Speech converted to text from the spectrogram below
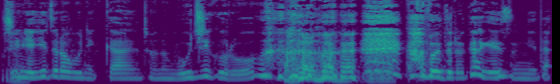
지금 네. 얘기 들어보니까 저는 모직으로 네. 가보도록 하겠습니다.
